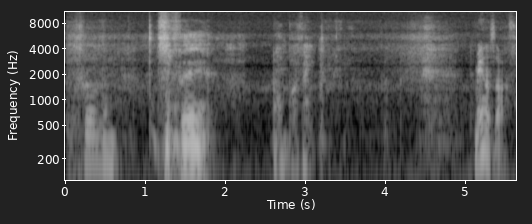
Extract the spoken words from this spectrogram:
Frozen. Buffet. Oh, buffet. Tomato sauce.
